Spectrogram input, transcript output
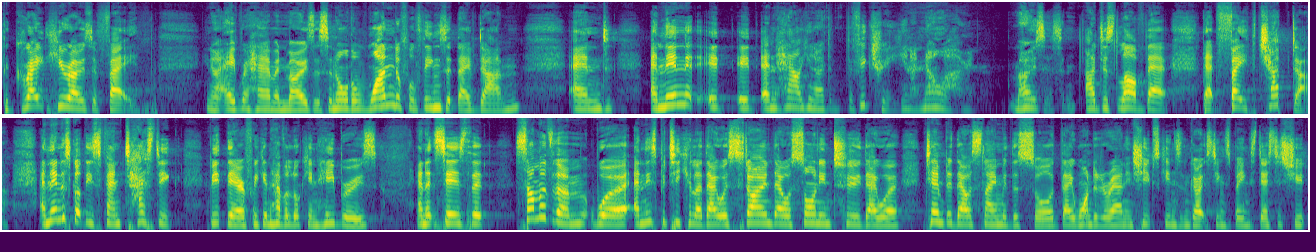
the great heroes of faith. You know, Abraham and Moses and all the wonderful things that they've done. And, and then it, it, and how, you know, the, the victory, you know, Noah and Moses. And I just love that, that faith chapter. And then it's got this fantastic bit there, if we can have a look in Hebrews. And it says that some of them were, and this particular, they were stoned, they were sawn in two, they were tempted, they were slain with the sword, they wandered around in sheepskins and goatskins, being destitute,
